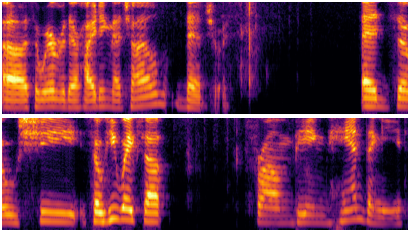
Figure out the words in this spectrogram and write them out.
Uh, so wherever they're hiding that child, bad choice. And so she, so he wakes up from being hand thingied,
